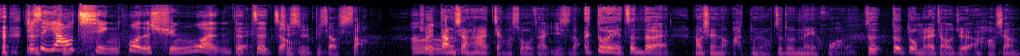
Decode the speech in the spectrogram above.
就是邀请或者询问的这种，其实比较少。所以当下他在讲的时候，我才意识到，哎，对，真的哎。然后想想啊，对哦，这都内化了。这对对我们来讲，都觉得啊，好像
